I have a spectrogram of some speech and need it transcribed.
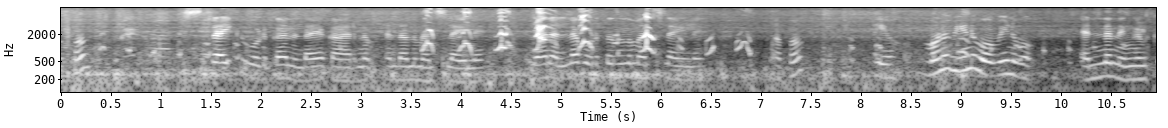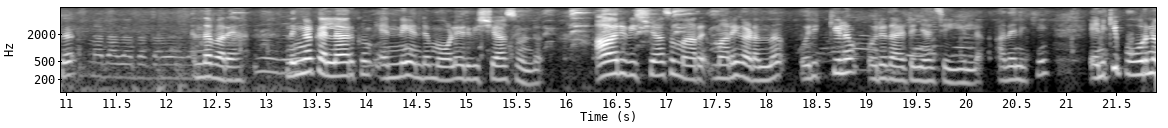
അപ്പം സ്ട്രൈക്ക് കൊടുക്കാനുണ്ടായ കാരണം എന്താണെന്ന് മനസ്സിലായില്ലേ? ഞാനല്ല കൊടുത്തതെന്ന് മനസ്സിലായില്ലേ? അപ്പം അയ്യോ മോളെ വീണ് പോ വീണ് പോ. എന്നെ നിങ്ങൾക്ക് എന്താ പറയുക നിങ്ങൾക്ക് എല്ലാവർക്കും എന്നെ എന്റെ മോളെ ഒരു വിശ്വാസമുണ്ട്. ആ ഒരു വിശ്വാസം മറി മറികടന്ന് ഒരിക്കലും ഒരിതായിട്ട് ഞാൻ ചെയ്യില്ല. അതെനിക്ക് എനിക്ക് പൂർണ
